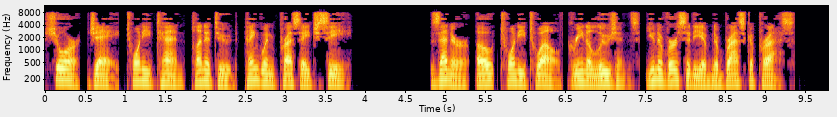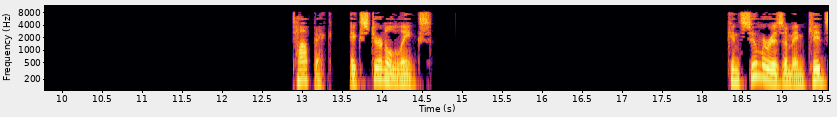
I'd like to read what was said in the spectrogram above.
Schor, J. 2010 Plenitude, Penguin Press HC. Zehner, O. 2012 Green Illusions, University of Nebraska Press. Topic: External links Consumerism and Kids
